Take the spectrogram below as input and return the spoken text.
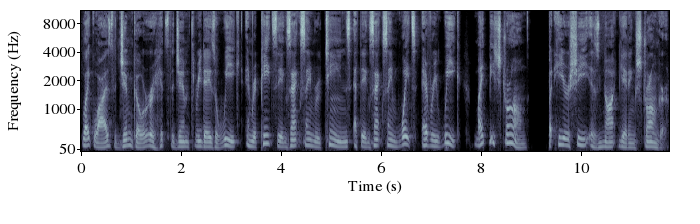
Likewise, the gym goer who hits the gym three days a week and repeats the exact same routines at the exact same weights every week might be strong, but he or she is not getting stronger.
